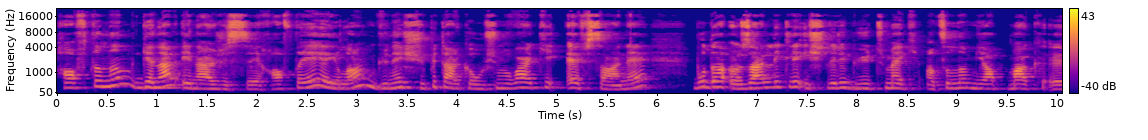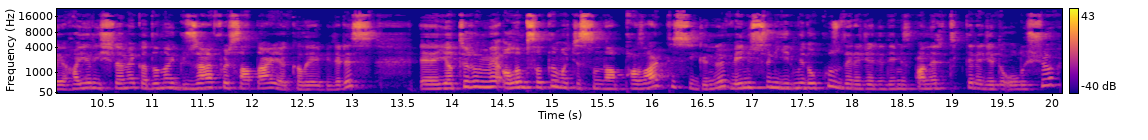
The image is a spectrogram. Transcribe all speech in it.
Haftanın genel enerjisi, haftaya yayılan Güneş-Jüpiter kavuşumu var ki efsane. Bu da özellikle işleri büyütmek, atılım yapmak, e, hayır işlemek adına güzel fırsatlar yakalayabiliriz. E, yatırım ve alım satım açısından pazartesi günü Venüs'ün 29 derece dediğimiz analitik derecede oluşu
